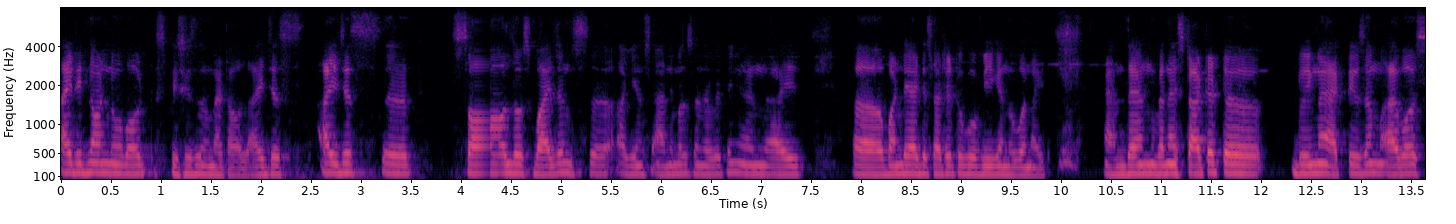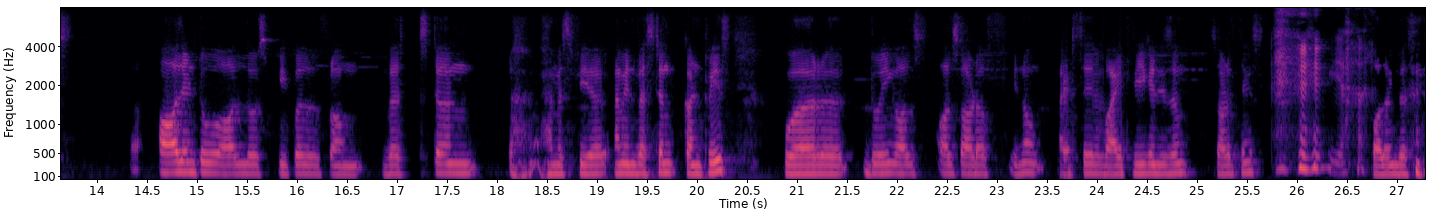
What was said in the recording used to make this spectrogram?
I did not know about speciesism at all. I just I just uh, saw all those violence uh, against animals and everything, and I uh, one day I decided to go vegan overnight. And then when I started uh, doing my activism, I was all into all those people from Western hemisphere. I mean, Western countries were uh, doing all all sort of you know I'd say white veganism sort of things. yeah. Following this.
